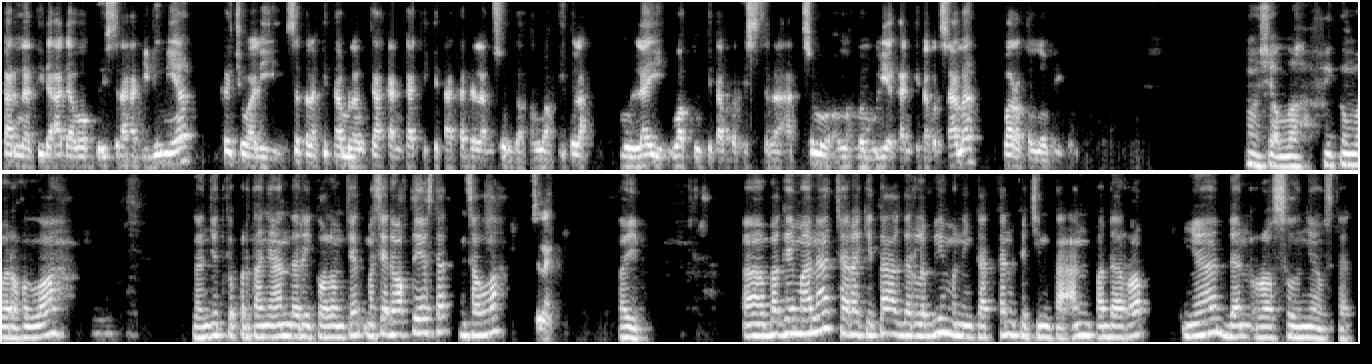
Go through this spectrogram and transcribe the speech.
karena tidak ada waktu istirahat di dunia kecuali setelah kita melangkahkan kaki kita ke dalam surga Allah itulah mulai waktu kita beristirahat. Semoga Allah memuliakan kita bersama. Barakallahu fikum. Masya Allah. Fikum barakallah. Lanjut ke pertanyaan dari kolom chat. Masih ada waktu ya Ustaz? Insya Allah. Silakan. Baik. Uh, bagaimana cara kita agar lebih meningkatkan kecintaan pada Robnya dan Rasulnya Ustaz?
